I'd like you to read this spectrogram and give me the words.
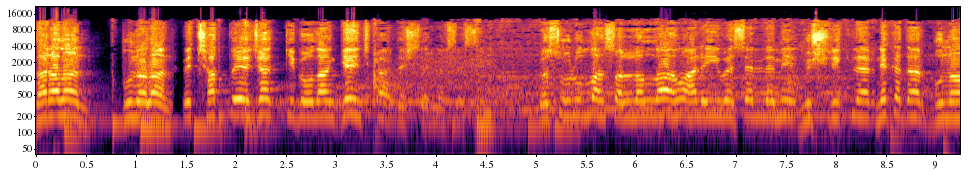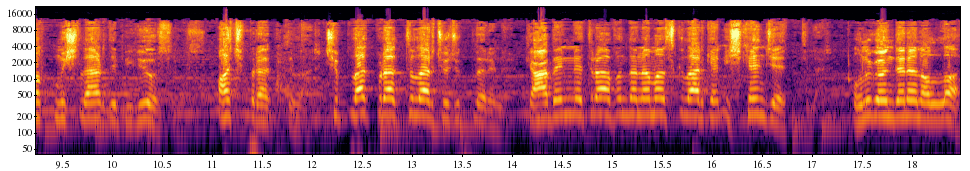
daralan, bunalan ve çatlayacak gibi olan genç kardeşlerime sesleniyorum. Resulullah sallallahu aleyhi ve sellemi müşrikler ne kadar bunaltmışlardı biliyorsunuz. Aç bıraktılar, çıplak bıraktılar çocuklarını. Kabe'nin etrafında namaz kılarken işkence ettiler. Onu gönderen Allah,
